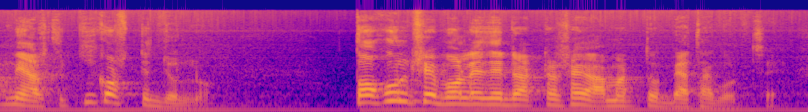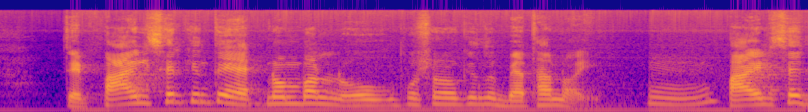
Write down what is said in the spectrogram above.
আপনি আসছেন? কি কষ্টের জন্য? তখন সে বলে যে ডাক্তার সাহেব আমার তো ব্যথা করছে। তো পাইলসের কিন্তু এক নম্বর উপসর্গ কিন্তু ব্যথা নয়। পাইলসের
